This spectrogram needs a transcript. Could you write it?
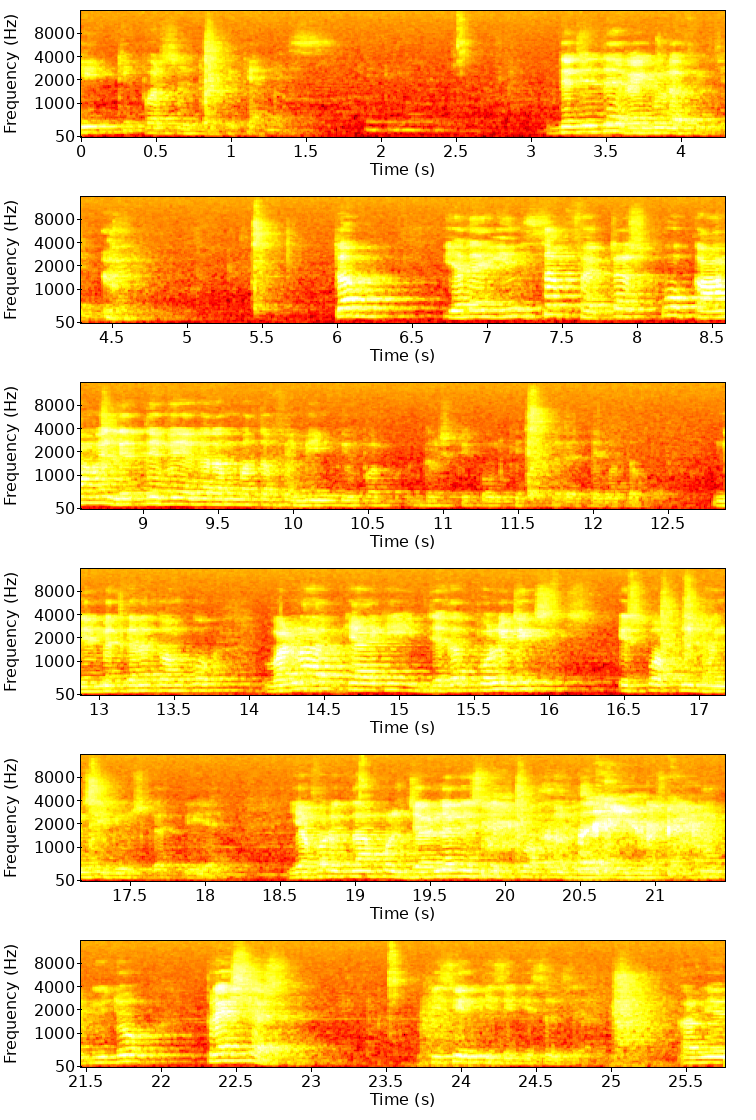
80 percent of the campus this is a regular feature तब, यानी इन सब फैक्टर्स को काम में लेते हुए अगर हम मतलब फेमिन के ऊपर दृष्टिकोण किस तरह से मतलब निर्मित करें तो हमको, वरना क्या है कि जैसा पॉलिटिक्स इसको अपने ढंग से यूज़ करती है, या फॉर एग्जांपल जर्नलिस्ट इसको अपने ढंग से यूज़ करते हैं, कि जो प्रेशर्स है, किसी न किसी किस्म से। अब ये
